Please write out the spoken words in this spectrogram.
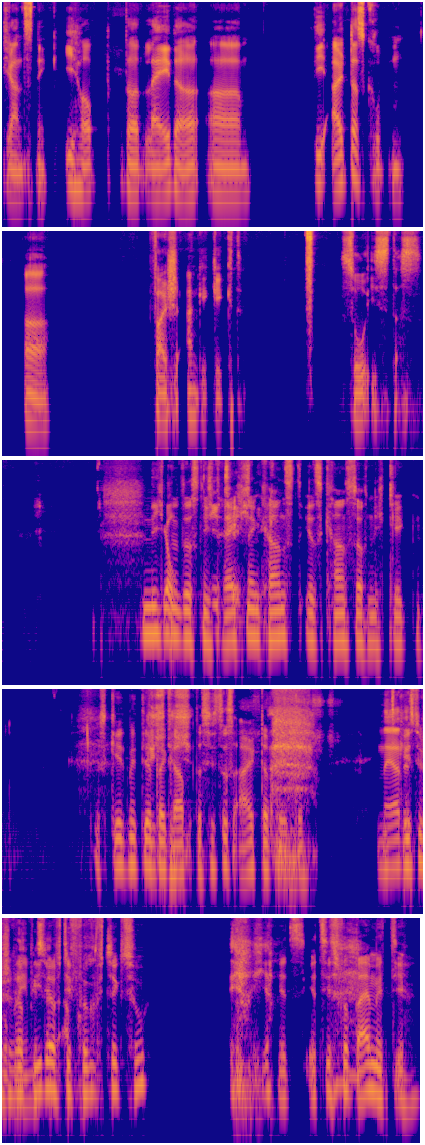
Glanznick. Ich habe da leider äh, die Altersgruppen äh, falsch angeklickt. So ist das. Nicht Jo, nur, dass du nicht rechnen Technik. kannst, jetzt kannst du auch nicht klicken. Es geht mit dir Richtig. bergab, das ist das Alter, Peter. Naja, Jetzt gehst du schon rapide halt auf die einfach- 50 zu. Ja, ja, Jetzt, jetzt ist vorbei mit dir.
